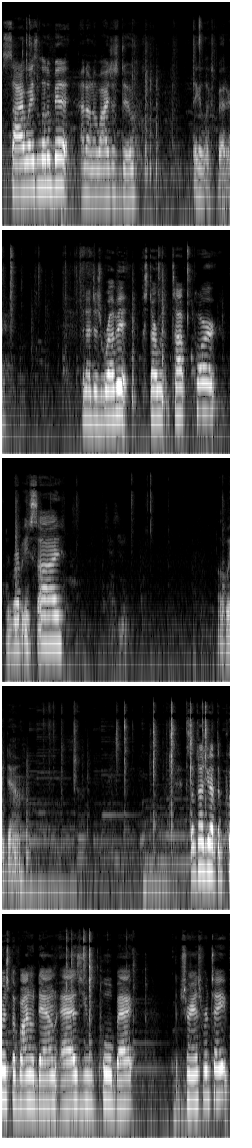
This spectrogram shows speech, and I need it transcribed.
sideways a little bit. I don't know why, I just do. I think it looks better. Then I just rub it. Start with the top part, rub each side. All the way down. Sometimes you have to push the vinyl down as you pull back the transfer tape.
